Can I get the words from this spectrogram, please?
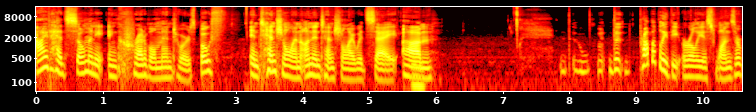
I've had so many incredible mentors, both intentional and unintentional. I would say. Um, the probably the earliest ones are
